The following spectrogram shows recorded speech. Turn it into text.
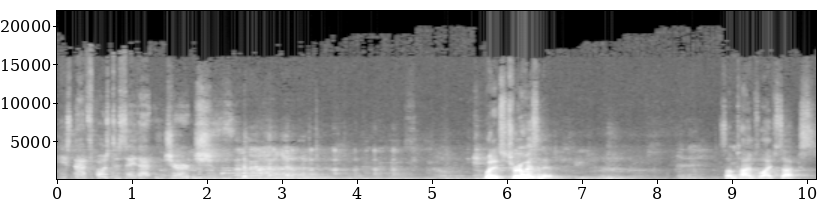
He's not supposed to say that in church. but it's true, isn't it? Sometimes life sucks.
